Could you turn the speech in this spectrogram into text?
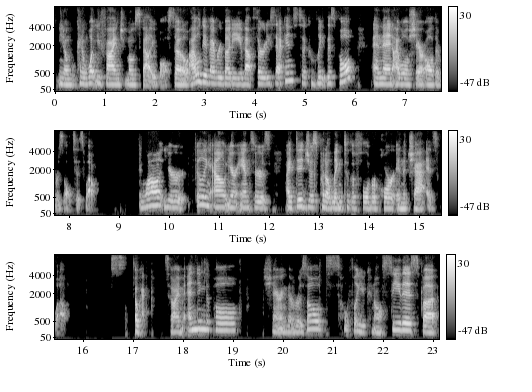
you know kind of what you find most valuable. So i will give everybody about 30 seconds to complete this poll and then i will share all the results as well. And while you're filling out your answers i did just put a link to the full report in the chat as well. Okay so i'm ending the poll sharing the results. Hopefully you can all see this but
